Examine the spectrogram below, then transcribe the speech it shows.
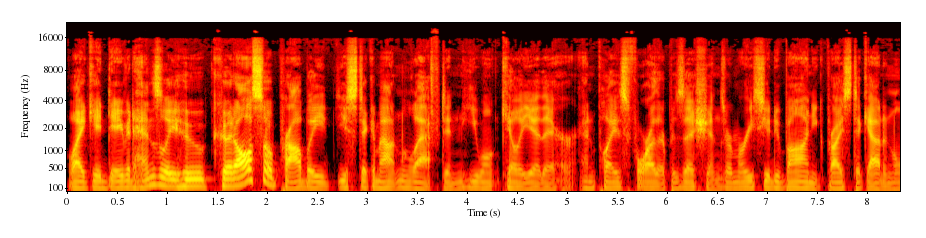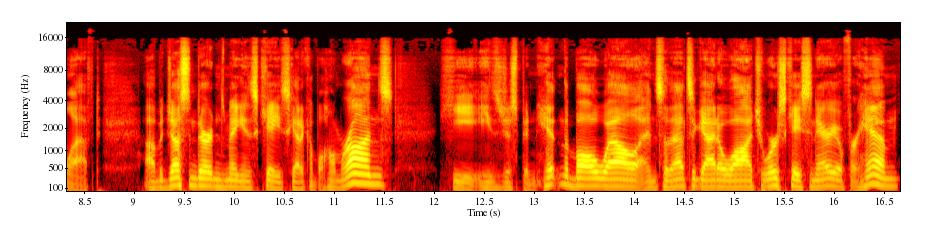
like a David Hensley who could also probably you stick him out in left and he won't kill you there and plays four other positions, or Mauricio Dubon you could probably stick out in the left. Uh, but Justin Dirden's making his case. He got a couple home runs. He he's just been hitting the ball well, and so that's a guy to watch. Worst case scenario for him.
